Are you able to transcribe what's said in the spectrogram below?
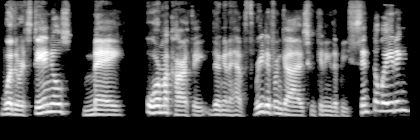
whether it's Daniels, Maye, or McCarthy, they're going to have three different guys who can either be scintillating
